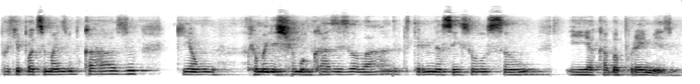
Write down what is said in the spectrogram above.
porque pode ser mais um caso que é um, como eles chamam, um caso isolado, que termina sem solução e acaba por aí mesmo.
